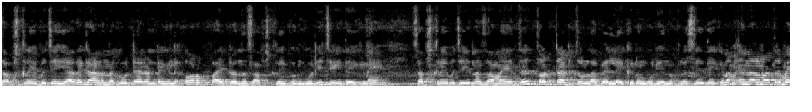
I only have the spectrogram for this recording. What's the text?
സബ്സ്ക്രൈബ് ചെയ്യാതെ കാണുന്ന കൂട്ടുകാരുണ്ടെങ്കിൽ ഉറപ്പായിട്ടൊന്ന് സബ്സ്ക്രൈബും കൂടി ചെയ്തേക്കണേ. സബ്സ്ക്രൈബ് ചെയ്യുന്ന സമയത്ത് തൊട്ടടുത്തുള്ള ബെല്ലൈക്കണും കൂടി ഒന്ന് പ്രസ് ചെയ്തേക്കണം. എന്നാൽ മാത്രമേ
